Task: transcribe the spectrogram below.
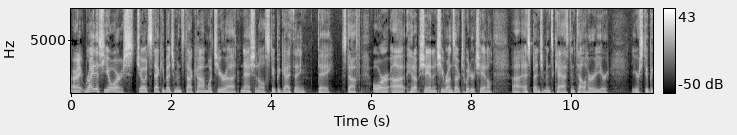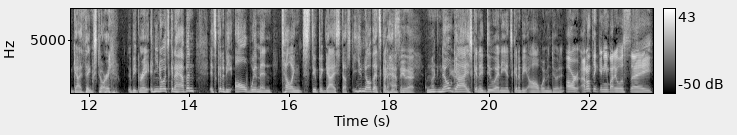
All right, write us yours, joe at stackingbenjamins.com. What's your uh, National Stupid Guy Thing Day stuff? Or uh, hit up Shannon. She runs our Twitter channel, uh, S Benjamin's Cast, and tell her your your stupid guy thing story. It'd be great. And you know what's going to happen? It's going to be all women telling stupid guy stuff. You know that's going to happen. see that. I N- can No guy's going to do any. It's going to be all women doing it. Or I don't think anybody will say,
